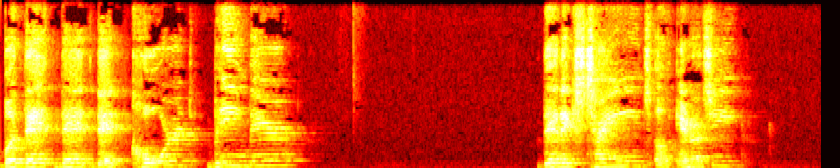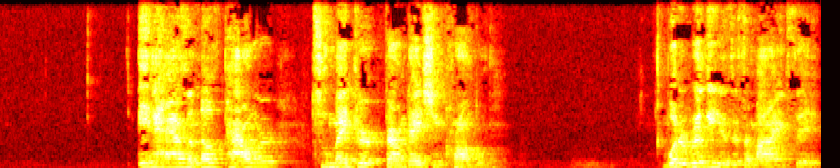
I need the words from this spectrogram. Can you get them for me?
But that that that cord being there, that exchange of energy, it has enough power to make your foundation crumble. What it really is is a mindset.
